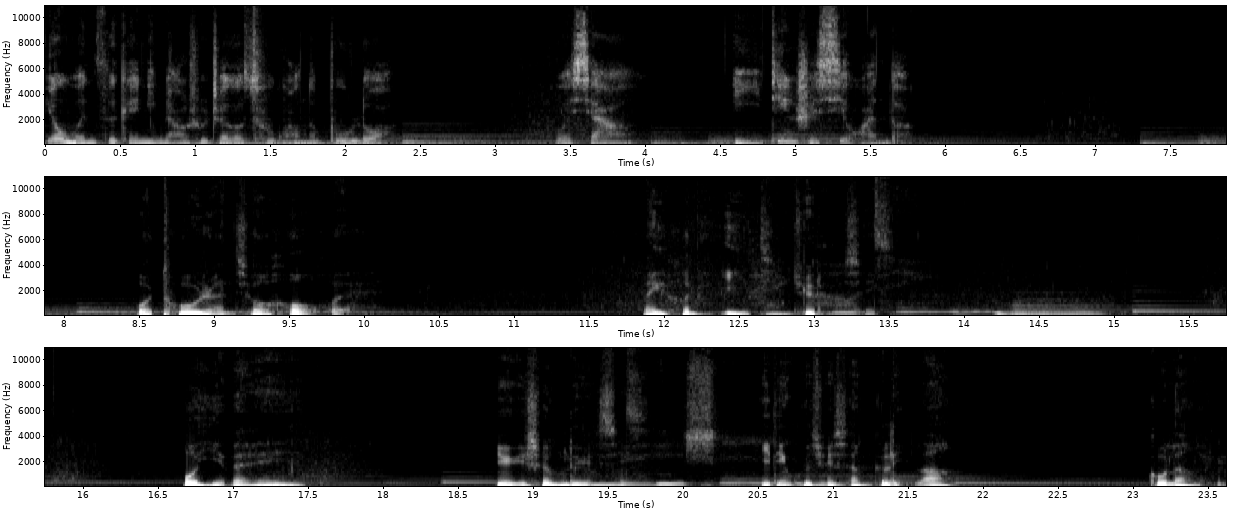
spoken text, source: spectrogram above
用文字给你描述这个粗犷的部落。我想，你一定是喜欢的。我突然就后悔。没和你一起去旅行，我以为女生旅行一定会去香格里拉、鼓浪屿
